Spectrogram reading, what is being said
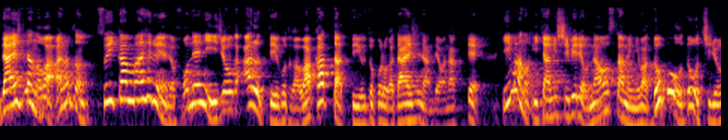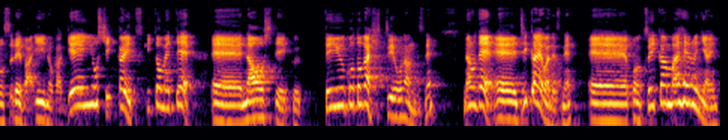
大事なのはあなたの椎間板ヘルニアで骨に異常があるっていうことが分かったっていうところが大事なんではなくて今の痛みしびれを治すためにはどこをどう治療すればいいのか原因をしっかり突き止めて、えー、治していくっていうことが必要なんですね。なので、えー、次回はですね、えー、この椎間板ヘルニアに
